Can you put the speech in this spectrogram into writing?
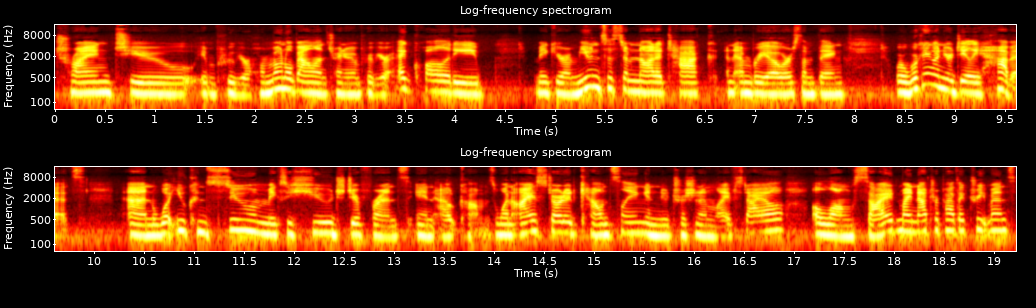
trying to improve your hormonal balance, trying to improve your egg quality, make your immune system not attack an embryo or something. We're working on your daily habits and what you consume makes a huge difference in outcomes. When I started counseling in nutrition and lifestyle alongside my naturopathic treatments,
